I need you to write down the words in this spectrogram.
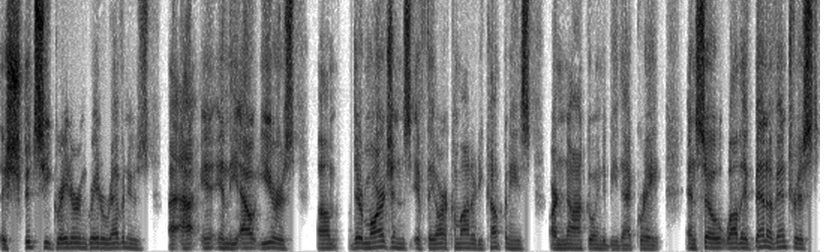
they should see greater and greater revenues uh, uh in, in the out years, um, their margins, if they are commodity companies, are not going to be that great. And so while they've been of interest,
